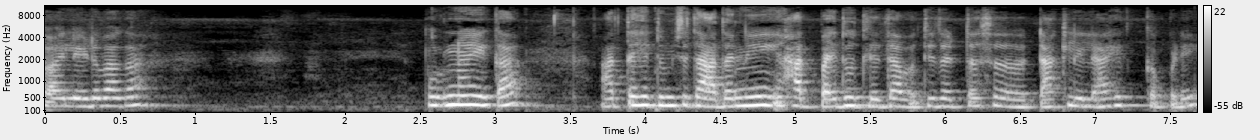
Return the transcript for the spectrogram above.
टॉयलेट बघा. पूर्ण आहे का? आता हे तुमच्या दादाने हातपाय धुतले तेव्हा तिथं तसं टाकलेले आहेत कपडे.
